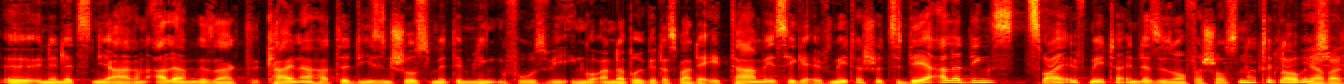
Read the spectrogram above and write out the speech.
äh, in den letzten Jahren, alle haben gesagt, keiner hatte diesen Schuss mit dem linken Fuß wie Ingo Anderbrücke. Das war der etatmäßige Elfmeterschütze, der allerdings zwei Elfmeter in der Saison verschossen hatte, glaube ich. Ja, aber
